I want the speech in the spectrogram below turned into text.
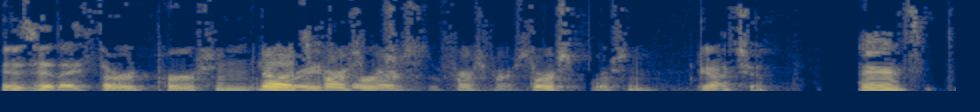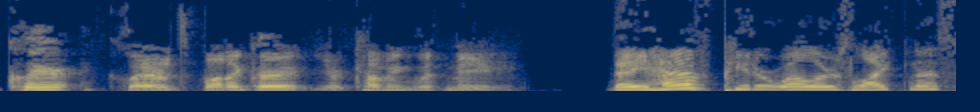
Is it a third person? No, or it's a first person. First person. First person. Gotcha. Clarence, Claire, Clarence Boddicker, you're coming with me. They have Peter Weller's likeness.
